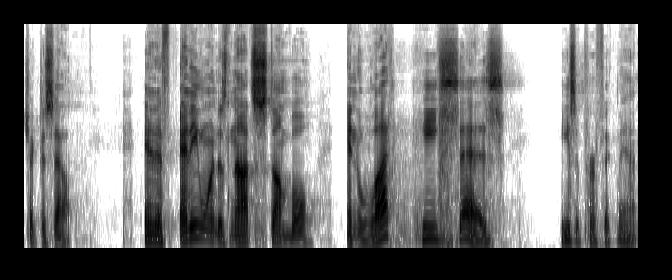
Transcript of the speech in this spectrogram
Check this out. And if anyone does not stumble in what he says, he's a perfect man,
